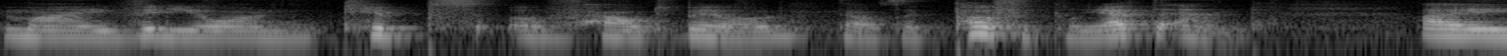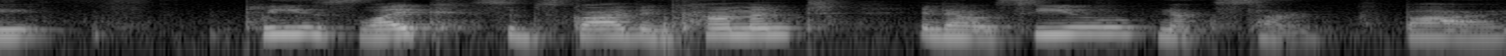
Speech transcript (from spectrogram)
my video on tips of how to build. That was like perfectly at the end. I please like, subscribe, and comment, and I will see you next time. Bye.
